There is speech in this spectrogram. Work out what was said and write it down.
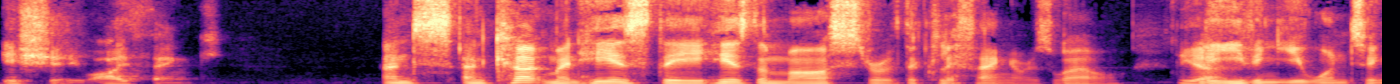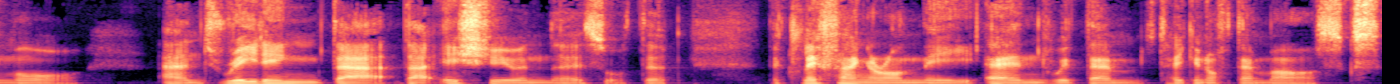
issue, I think. And and Kirkman, he is the he is the master of the cliffhanger as well, yeah. leaving you wanting more. And reading that that issue and the sort of the the cliffhanger on the end with them taking off their masks,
